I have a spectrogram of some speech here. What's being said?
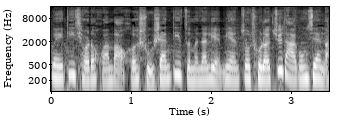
为地球的环保和蜀山弟子们的脸面做出了巨大贡献呢。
